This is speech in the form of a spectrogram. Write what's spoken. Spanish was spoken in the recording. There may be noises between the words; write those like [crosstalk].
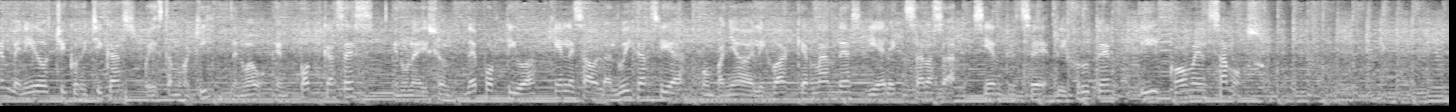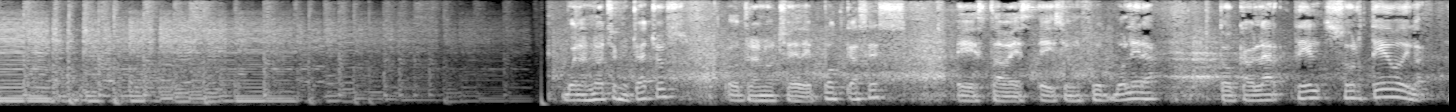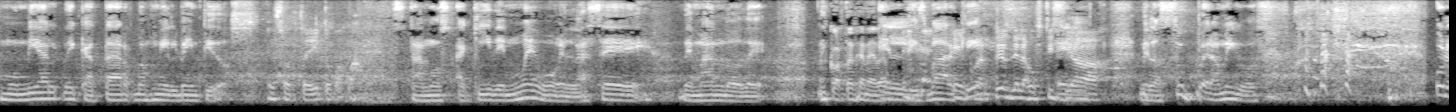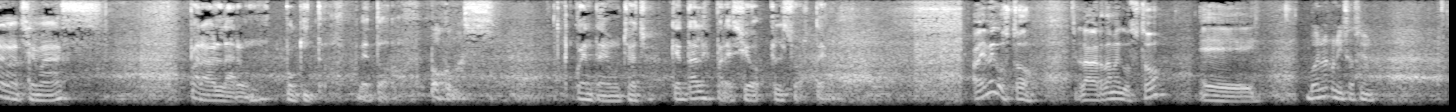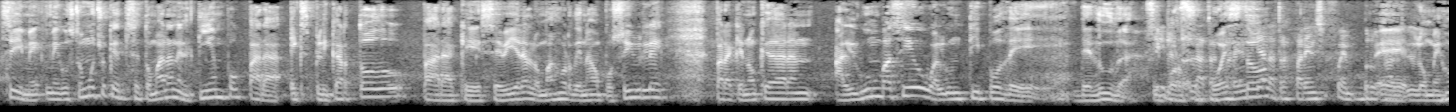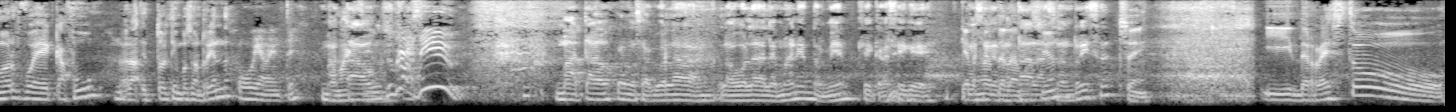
Bienvenidos chicos y chicas, hoy estamos aquí de nuevo en Podcasts, en una edición deportiva. Quien les habla, Luis García, acompañado de Lisbeth Hernández y Eric Salazar. Siéntense, disfruten y comenzamos. Buenas noches muchachos, otra noche de podcasts, esta vez edición futbolera. Toca hablar del sorteo de la Mundial de Qatar 2022. El sorteito, papá. Estamos aquí de nuevo en la sede de mando de El cuartel general. El Lisbarqui, El cuartel de la justicia. el- de los super amigos. [laughs] Una noche más para hablar un poquito de todo. Poco más. Cuéntame muchachos, ¿qué tal les pareció el sorteo? A mí me gustó, la verdad me gustó. Eh, Buena organización. sí, me, me gustó mucho que se tomaran el tiempo para explicar todo, para que se viera lo más ordenado posible, para que no quedaran algún vacío o algún tipo de, de duda. Sí, y la, por la supuesto, transparencia, la transparencia fue brutal. eh, lo mejor fue Cafú, la- todo el tiempo sonriendo. Obviamente. Matados, ¡Brasil! matados cuando sacó la, la bola de Alemania también, que casi que, Que no se le la la, sonrisa. Sí. Y de resto,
